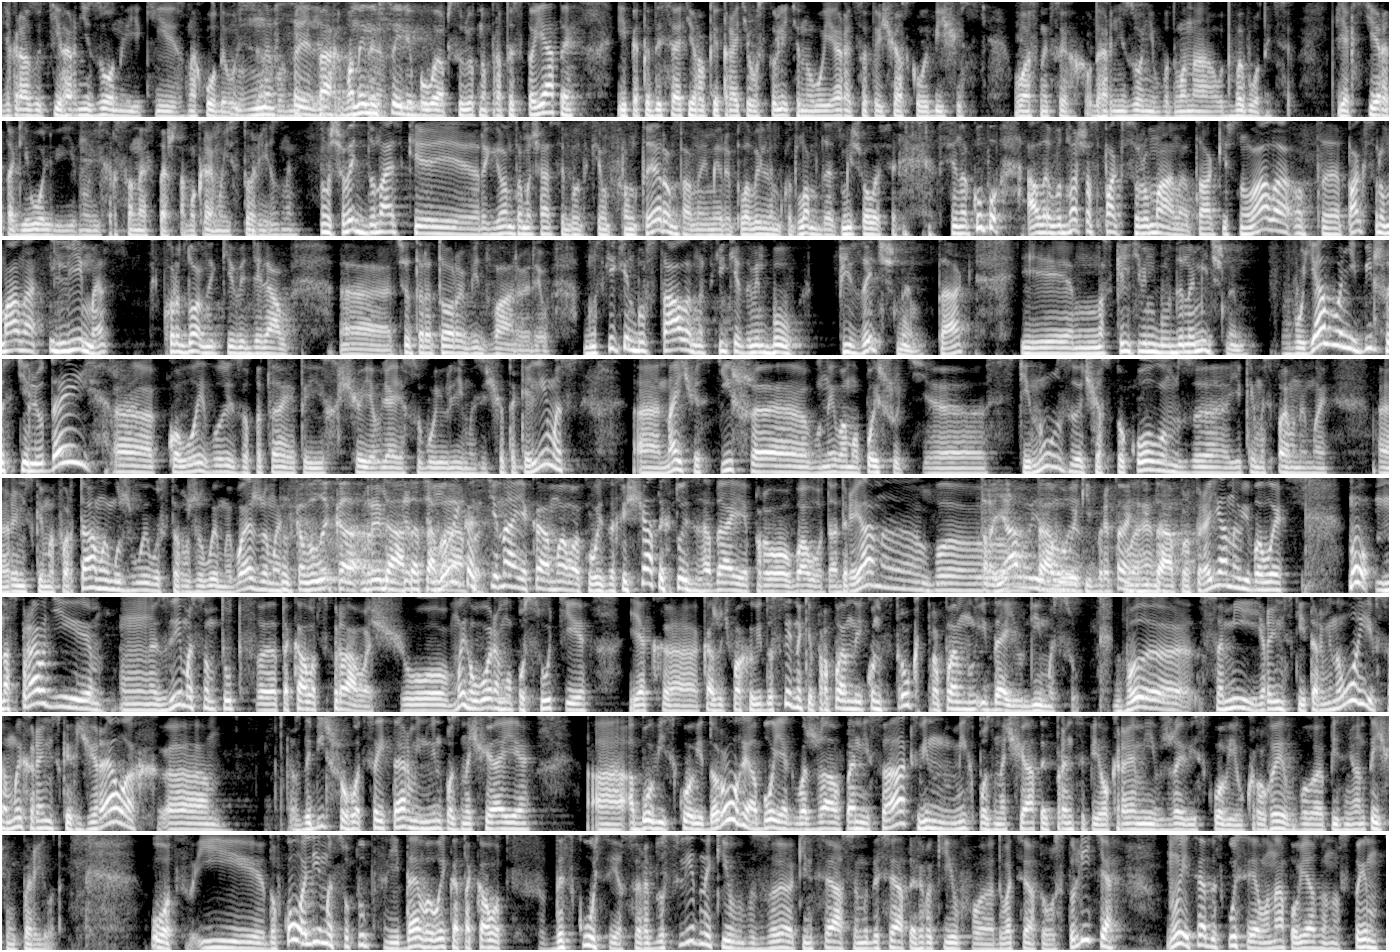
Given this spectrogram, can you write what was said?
якраз ті гарнізони, які знаходилися не в, в містах, вони не в силі були абсолютно протистояти. І 50-ті роки третього століття нової ери це той час, коли більшість власне цих от гарнізонів от вона от виводиться як Стіри, так і Ольві, ну і Херсонес теж там окрема історія з ним. Ну, Очевидь, Дунайський регіон тому часі був таким фронтиром, певною міри плавильним котлом, де змішувалися всі на купу. Але водночас Пакс Романа так існувала. От е, Пакс Романа і Лімес, кордон, який відділяв е, цю територію від варварів. Наскільки він був сталим, наскільки він був фізичним, так і наскільки він був динамічним. В уявленні більшості людей, е, коли ви запитаєте їх, що являє собою лімес і що таке лімес, е, найчастіше вони вам опишуть е, стіну з частоколом, з якимись певними римськими фортами, можливо, сторожовими вежами. Така велика римська та, та, та, велика стіна, яка мала когось захищати. Хтось згадає про вал от Адріана в Троянові та, Великій Британії Легенда. та про Троянові вали. Ну насправді з Лімесом тут е, така от справа, що ми говоримо по суті, як е, кажуть фахові дослідники, про певний конструкт, про певну ідею лімесу в самій римській термінології, в самих римських джерелах. Е, здебільшого цей термін він позначає або військові дороги, або як вважав Бен Ісаак, він міг позначати в принципі окремі вже військові округи в пізньоантичний період. От і довкола Лімесу тут йде велика така от дискусія серед дослідників з кінця 70-х років ХХ е, століття. Ну і ця дискусія вона пов'язана з тим,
